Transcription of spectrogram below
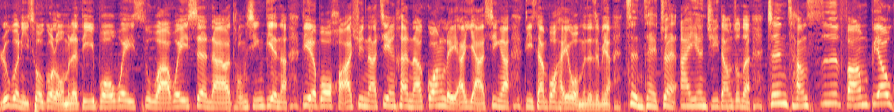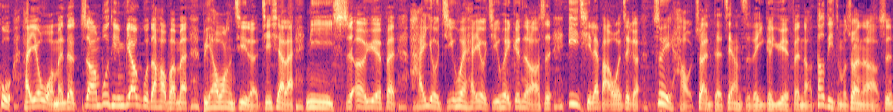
如果你错过了我们的第一波位素啊、威盛啊、同心电啊，第二波华讯啊、建汉啊、光磊啊、雅信啊，第三波还有我们的怎么样？正在赚 ING 当中的珍藏私房标股，还有我们的涨不停标股的好朋友们，不要忘记了。接下来，你十二月份还有机会，还有机会跟着老师一起来把握这个最好赚的这样子的一个月份哦。到底怎么赚呢？老师，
